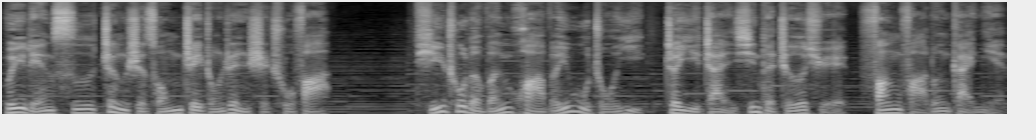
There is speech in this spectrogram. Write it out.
威廉斯正是从这种认识出发，提出了文化唯物主义这一崭新的哲学方法论概念。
